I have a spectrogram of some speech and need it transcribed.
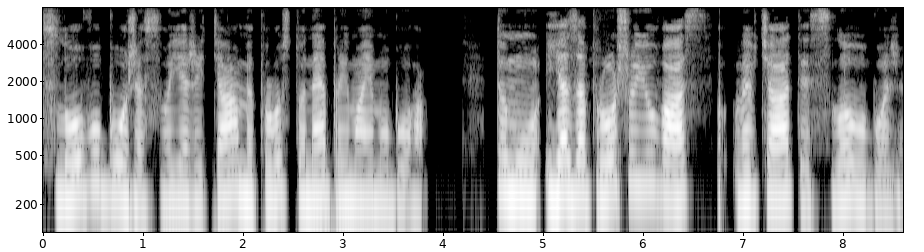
Слово Боже в своє життя, ми просто не приймаємо Бога. Тому я запрошую вас вивчати Слово Боже.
